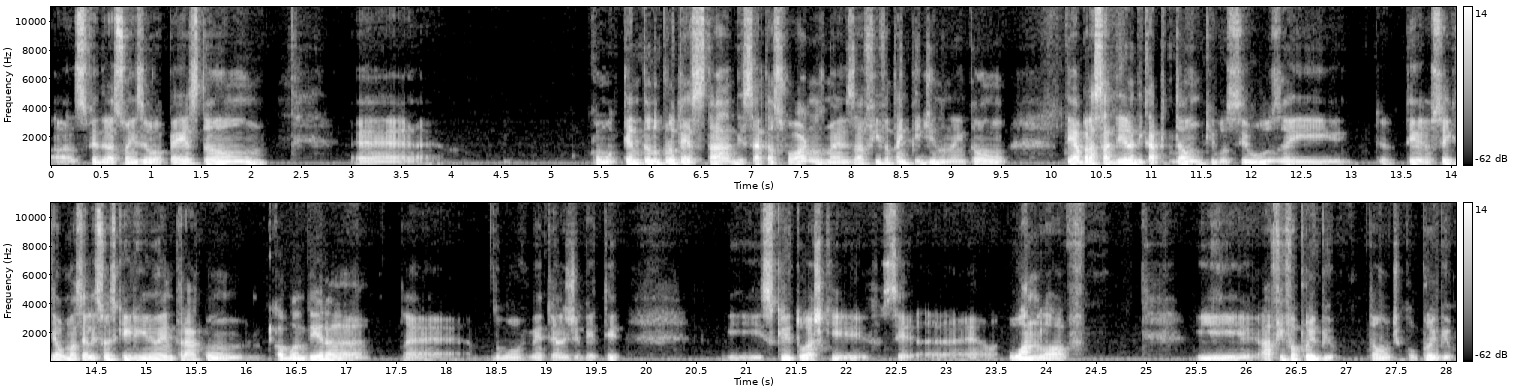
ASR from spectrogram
as federações europeias, estão é, como tentando protestar de certas formas, mas a FIFA está impedindo, né? Então tem a braçadeira de capitão que você usa e tem, eu sei que tem algumas seleções que queriam entrar com, com a bandeira é, do movimento LGBT e escrito, acho que é, One Love e a FIFA proibiu. Então, tipo, proibiu.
